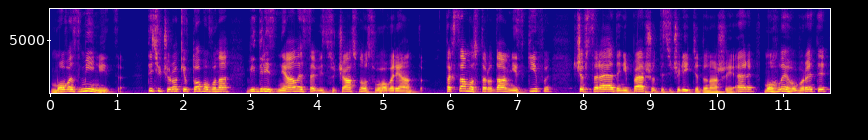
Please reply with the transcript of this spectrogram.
Мова змінюється. Тисячу років тому вона відрізнялася від сучасного свого варіанту. Так само стародавні скіфи ще всередині першого тисячоліття до нашої ери могли говорити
